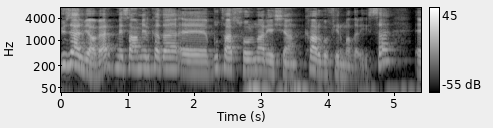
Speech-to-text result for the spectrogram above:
Güzel bir haber. Mesela Amerika'da e, bu tarz sorunlar yaşayan kargo firmaları ise e,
